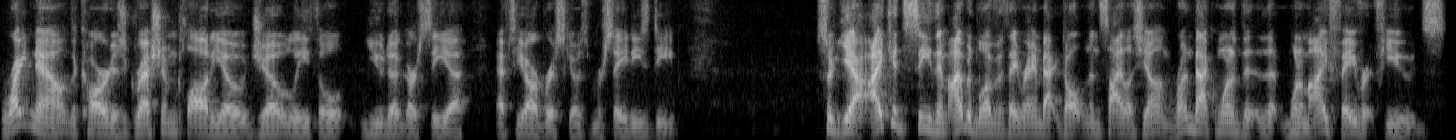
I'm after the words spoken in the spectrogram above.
Right now, the card is Gresham, Claudio, Joe Lethal, Yuta Garcia, FTR Briscoes, Mercedes Deeb. So yeah, I could see them. I would love if they ran back Dalton and Silas Young, run back one of the, the one of my favorite feuds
